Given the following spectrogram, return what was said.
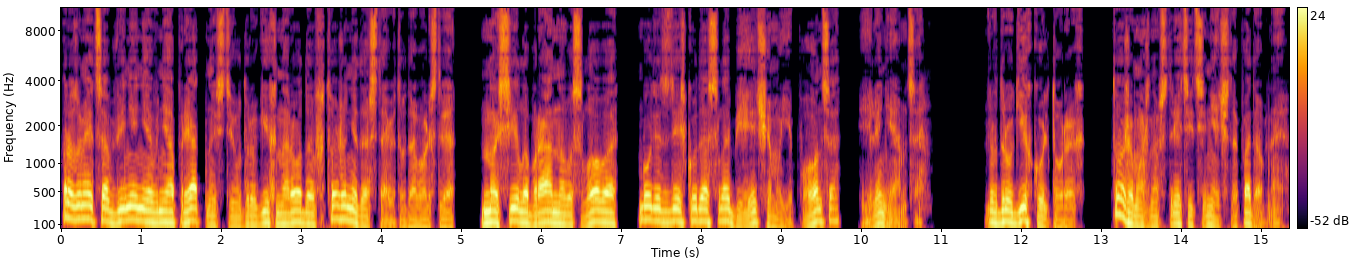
Разумеется, обвинения в неопрятности у других народов тоже не доставит удовольствия, но сила бранного слова будет здесь куда слабее, чем у японца или немца. В других культурах тоже можно встретить нечто подобное.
